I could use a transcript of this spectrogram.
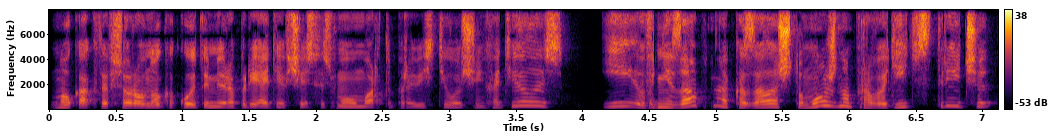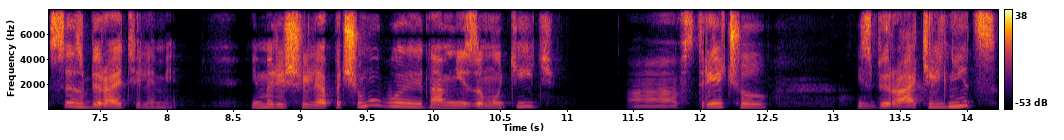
но как-то все равно какое-то мероприятие в честь 8 марта провести очень хотелось. И внезапно оказалось, что можно проводить встречи с избирателями. И мы решили, а почему бы нам не замутить а, встречу избирательниц,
